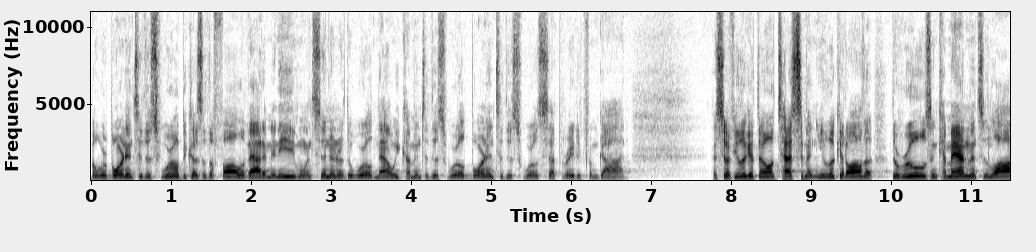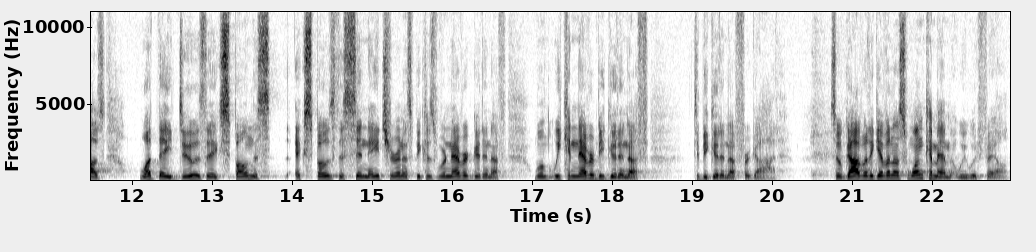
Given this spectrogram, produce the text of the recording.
But we're born into this world because of the fall of Adam and Eve. And When sin entered the world, now we come into this world, born into this world, separated from God. And so, if you look at the Old Testament and you look at all the, the rules and commandments and laws, what they do is they expose expose the sin nature in us because we're never good enough. Well, we can never be good enough to be good enough for God. So, if God would have given us one commandment, we would fail.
